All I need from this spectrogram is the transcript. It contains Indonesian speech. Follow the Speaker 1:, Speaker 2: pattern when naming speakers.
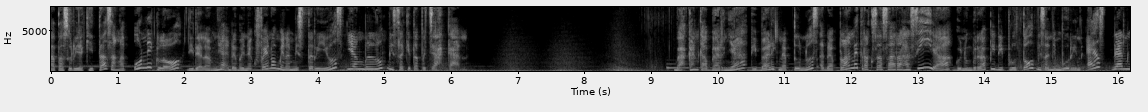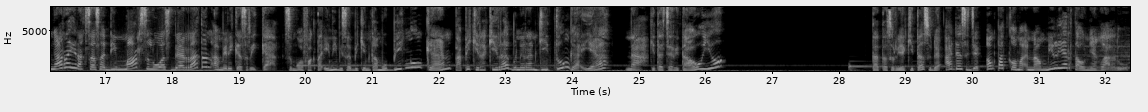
Speaker 1: Tata surya kita sangat unik loh. Di dalamnya ada banyak fenomena misterius yang belum bisa kita pecahkan. Bahkan kabarnya, di balik Neptunus ada planet raksasa rahasia, gunung berapi di Pluto bisa nyemburin es, dan ngarai raksasa di Mars seluas daratan Amerika Serikat. Semua fakta ini bisa bikin kamu bingung kan? Tapi kira-kira beneran gitu nggak ya? Nah, kita cari tahu yuk! Tata surya kita sudah ada sejak 4,6 miliar tahun yang lalu.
